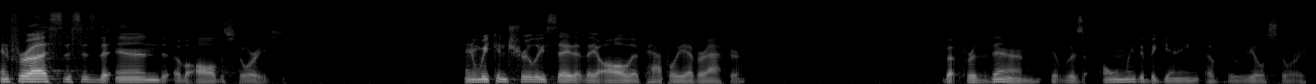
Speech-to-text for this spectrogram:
And for us, this is the end of all the stories. And we can truly say that they all lived happily ever after. But for them, it was only the beginning of the real story.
